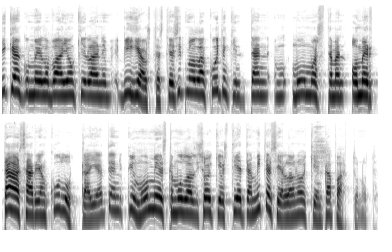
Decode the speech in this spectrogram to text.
ikään kuin meillä on vain jonkinlainen vihjaus tästä. Ja sitten me ollaan kuitenkin tämän, muun muassa tämän Omertaa-sarjan kuluttajia. Joten kyllä mun mielestä mulla olisi oikeus tietää, mitä siellä on oikein tapahtunut.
